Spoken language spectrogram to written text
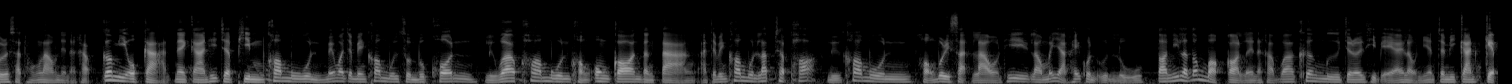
บริษัทของเราเนี่ยนะครับ ก็มีโอกาสในการที่จะพิมพ์ข้อมูล ไม่ว่าจะเป็นข้อมูลส่วนบุคคล หรือว่าข้อมูลขององค์กรต่างๆ อาจจะเป็นข้อมูลลับเฉพาะ หรือข้อมูลของบริษัทเราที่เราไม่อยากให้คนอื่นรู้ ตอนนี้เราต้องบอกก่อนเลยนะครับว่าเครื่องมือ generative AI เหล่านี้จะมีการเก็บ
